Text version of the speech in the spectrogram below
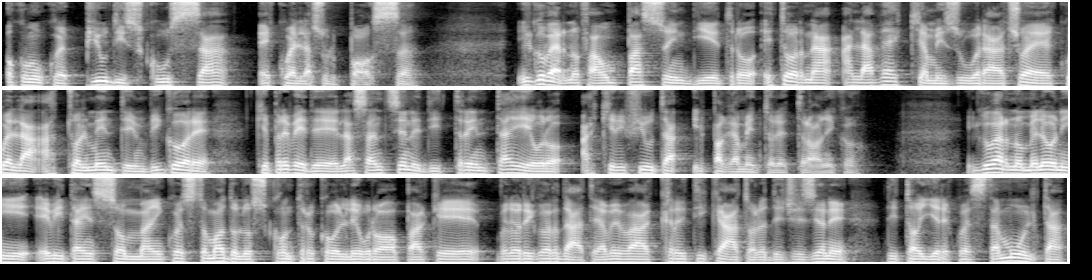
o comunque più discussa, è quella sul POS. Il governo fa un passo indietro e torna alla vecchia misura, cioè quella attualmente in vigore che prevede la sanzione di 30 euro a chi rifiuta il pagamento elettronico. Il governo Meloni evita insomma in questo modo lo scontro con l'Europa che, ve lo ricordate, aveva criticato la decisione di togliere questa multa,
